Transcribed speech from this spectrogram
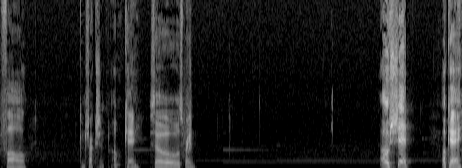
fall, construction. Okay, so spring. Oh, shit. Okay.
